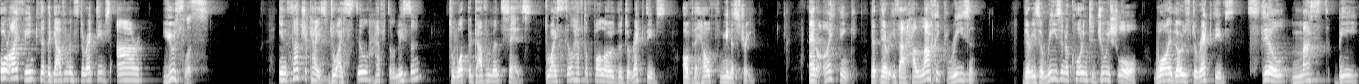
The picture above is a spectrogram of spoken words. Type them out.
or I think that the government's directives are useless. In such a case, do I still have to listen to what the government says? Do I still have to follow the directives of the health ministry? And I think that there is a halachic reason. There is a reason according to Jewish law why those directives still must be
